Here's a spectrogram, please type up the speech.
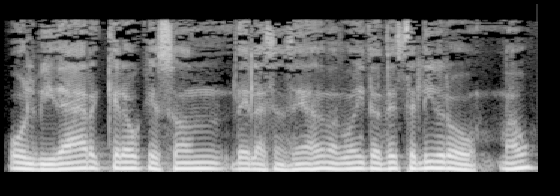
olvidar, creo que son de las enseñanzas más bonitas de este libro, Mau.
